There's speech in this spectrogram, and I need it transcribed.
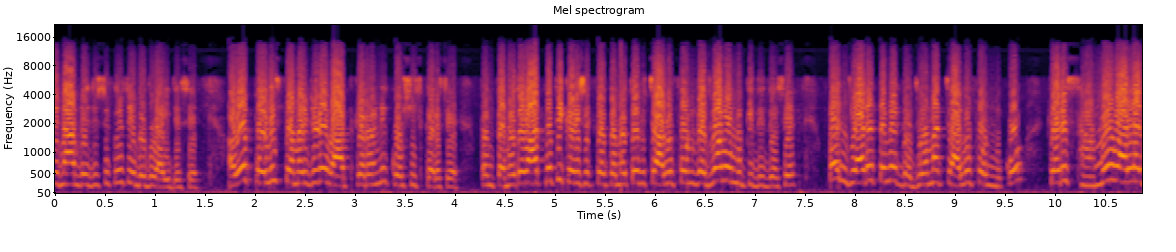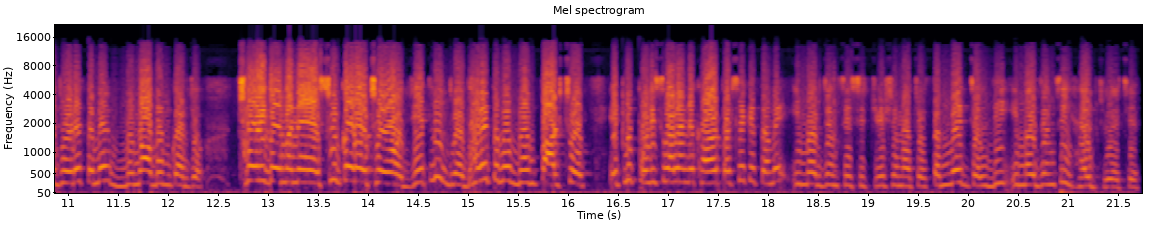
જે નામ રજિસ્ટર કર્યું છે, એ બધું આવી જશે. હવે પોલીસ તમારી જોડે વાત કરવાની કોશિશ કરે છે. પણ તમે તો વાત નથી કરી શકતા. તમે તો ચાલુ ફોન ગજવામાં મૂકી દીધો છે. પણ જ્યારે તમે ગજવામાં ચાલુ ફોન મૂકો, ત્યારે સામેવાળા જોડે તમે બૂમાબૂમ કરજો. છોડી દો મને, શું કરો છો? જેટલું વધારે તમે બૂમ પાડશો, એટલું પોલીસવાળાને ખબર પડશે કે તમે ઇમરજન્સી સિચ્યુએશનમાં છો. તમને જલ્દી ઇમરજન્સી હેલ્પ જોઈએ છે.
